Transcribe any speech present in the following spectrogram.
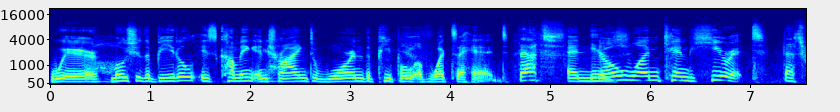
where Oh. Moshe the Beadle is coming and trying to warn the people of what's ahead. That's and no one can hear it. That's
